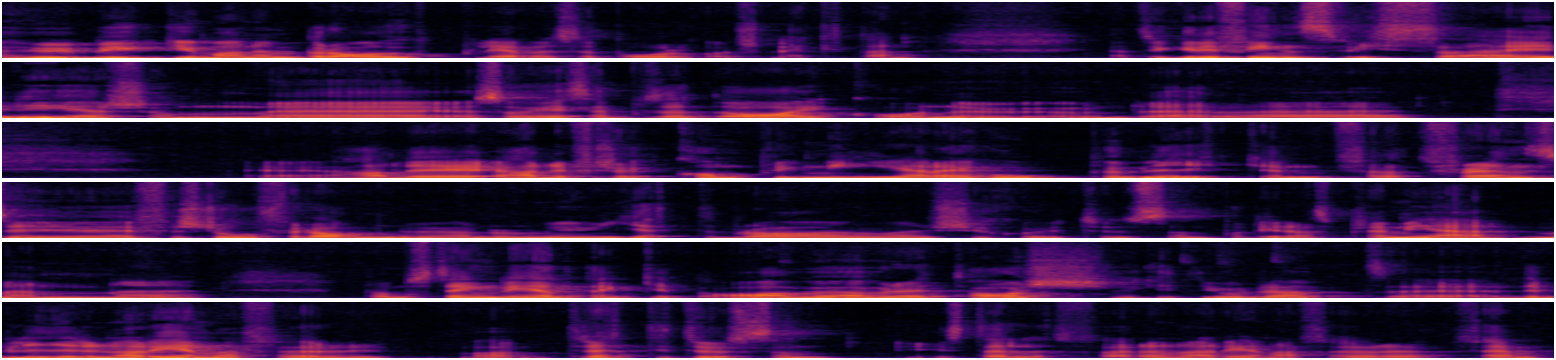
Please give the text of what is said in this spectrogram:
hur bygger man en bra upplevelse på Ålgårdsläktaren? Jag tycker det finns vissa idéer som... Eh, jag såg exempelvis att AIK nu under... Eh, hade, hade försökt komprimera ihop publiken för att Friends är ju för stor för dem. Nu hade de ju en jättebra 27 000 på deras premiär, men de stängde helt enkelt av över etage, vilket gjorde att det blir en arena för 30 000 istället för en arena för 50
